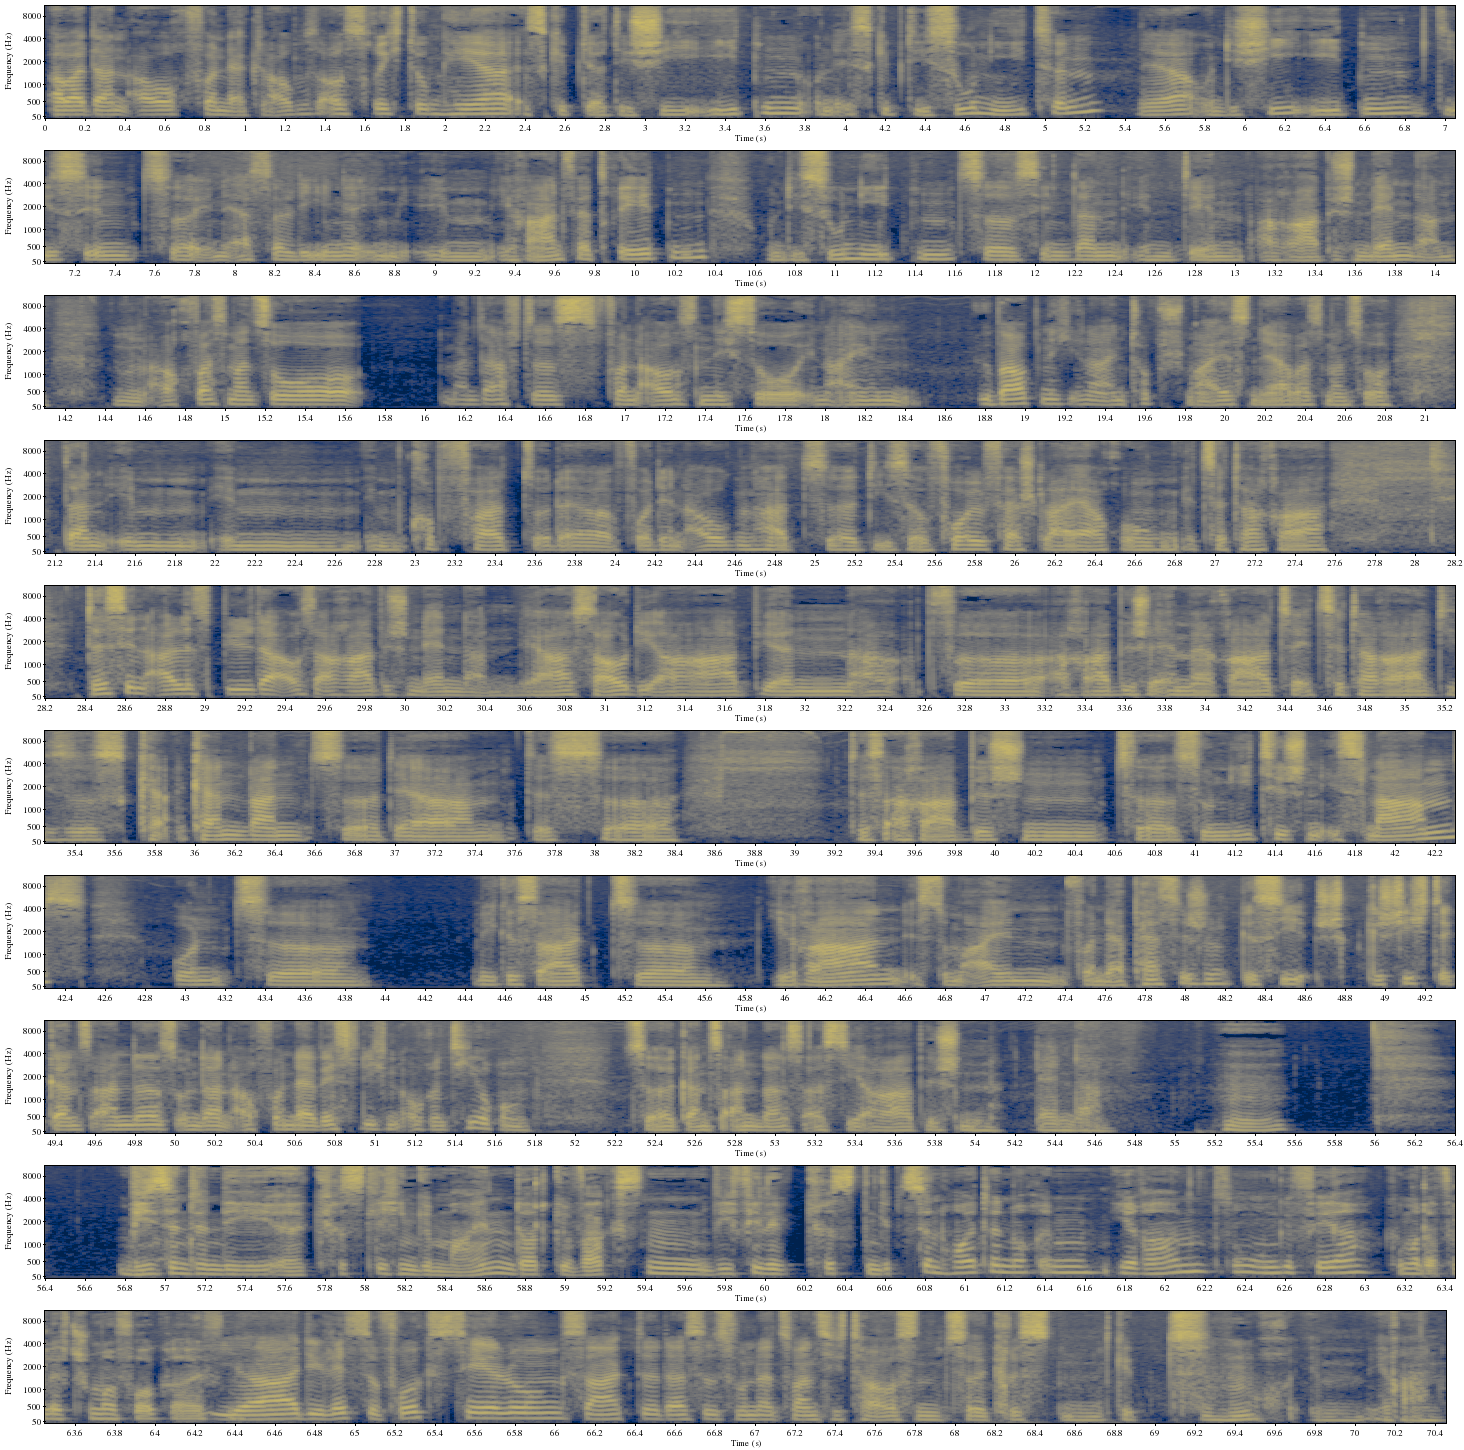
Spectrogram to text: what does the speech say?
aber dann auch von der Glaubensausrichtung her. Es gibt ja die Schiiten und es gibt die Sunniten. Ja, und die Schiiten, die sind äh, in erster Linie im, im Iran vertreten und die Sunniten äh, sind dann in den arabischen Ländern. Und auch was man so man darf das von außen nicht so in einen überhaupt nicht in einen Topf schmeißen, ja, was man so dann im, im, im Kopf hat oder vor den Augen hat, äh, diese Vollverschleierung etc. Das sind alles Bilder aus arabischen Ländern, ja, Saudi-Arabien, für arabische Emirate etc. Dieses Kernland äh, der, des, äh, des arabischen sunnitischen Islams und wie gesagt, Iran ist zum einen von der persischen Geschichte ganz anders und dann auch von der westlichen Orientierung ganz anders als die arabischen Länder. Hm. Wie sind denn die äh, christlichen Gemeinden dort gewachsen? Wie viele Christen gibt es denn heute noch im Iran, so ungefähr? Können wir da vielleicht schon mal vorgreifen? Ja, die letzte Volkszählung sagte, dass es 120.000 äh, Christen gibt mhm. noch im Iran.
